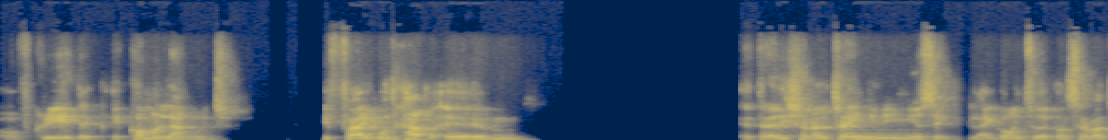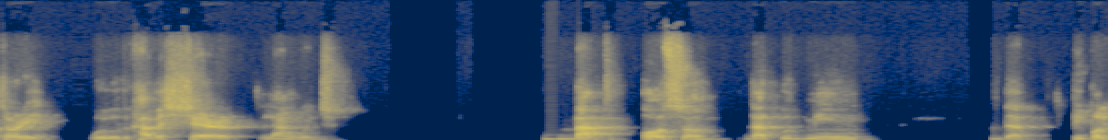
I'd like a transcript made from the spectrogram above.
of create a, a, common language. If i would have um, traditional training in music like going to the conservatory we would have a shared language. But also that would mean that people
